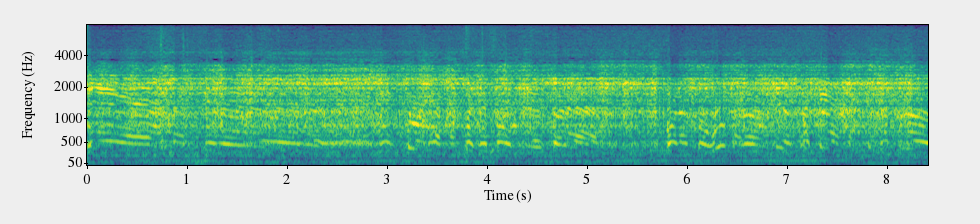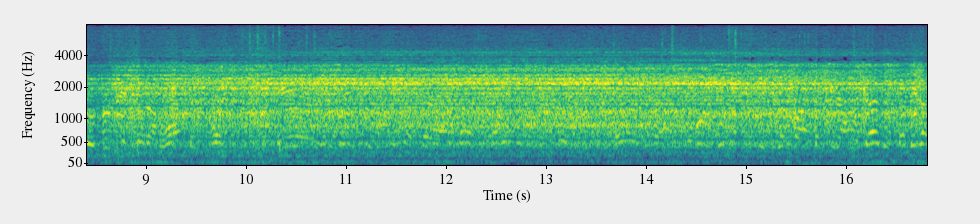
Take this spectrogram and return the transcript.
Et euh. Euh, je sur la... Pour l'autoroute, alors préfère un peu de direction à droite. Et... Ça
